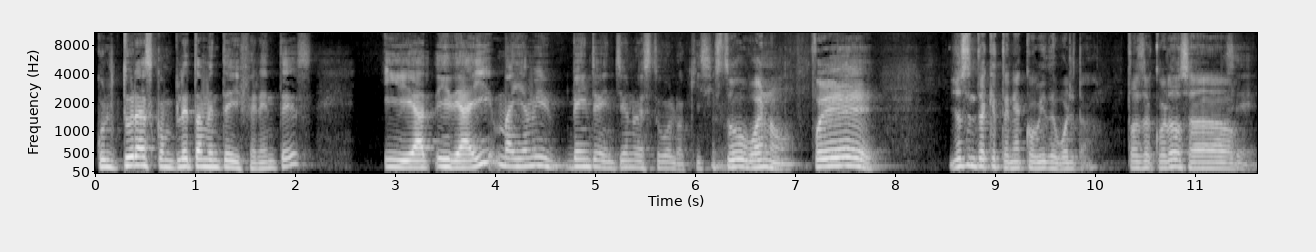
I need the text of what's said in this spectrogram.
Culturas completamente diferentes. Y, a- y de ahí Miami 2021 estuvo loquísimo. Estuvo bueno. Fue. Yo sentía que tenía COVID de vuelta. ¿Estás de acuerdo? O sea, Sí.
